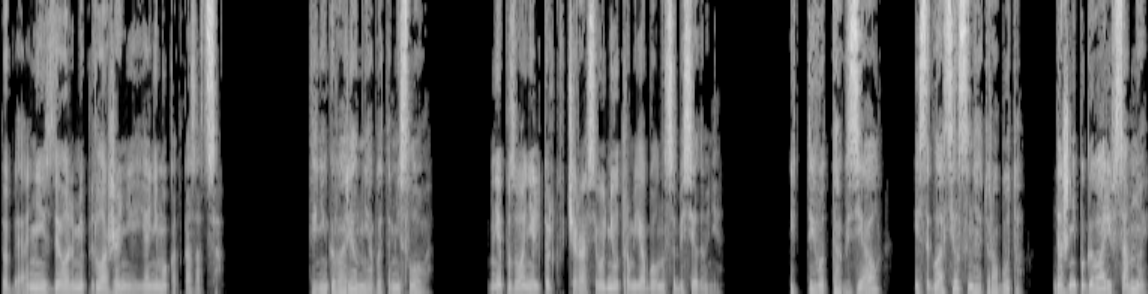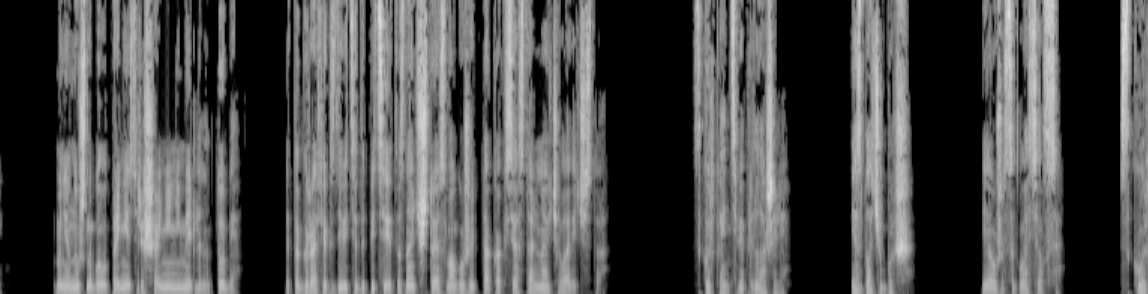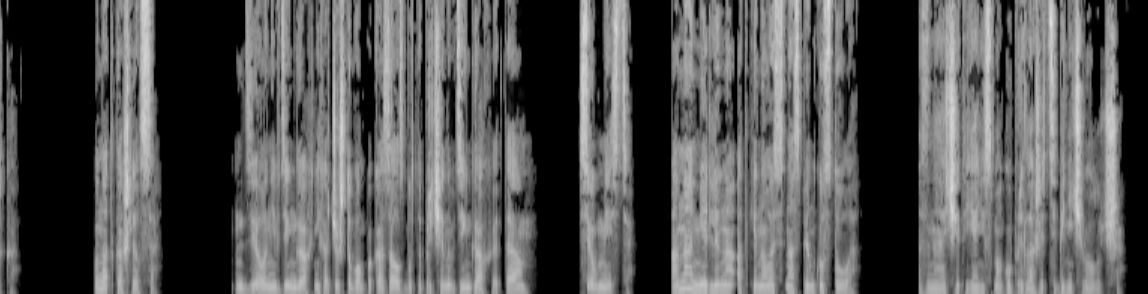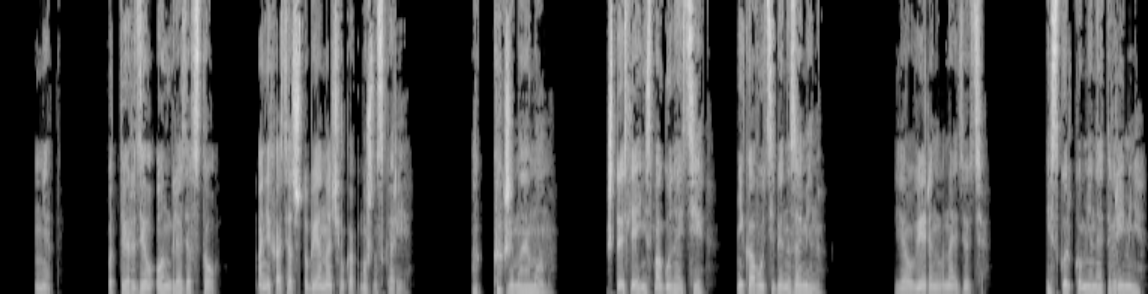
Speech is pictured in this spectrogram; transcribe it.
Тоби, они сделали мне предложение, и я не мог отказаться. Ты не говорил мне об этом ни слова. Мне позвонили только вчера. Сегодня утром я был на собеседовании. И ты вот так взял и согласился на эту работу, даже не поговорив со мной? Мне нужно было принять решение немедленно, Тоби. Это график с девяти до пяти. Это значит, что я смогу жить так, как все остальное человечество. Сколько они тебе предложили? Я заплачу больше. Я уже согласился. Сколько? Он откашлялся. Дело не в деньгах. Не хочу, чтобы вам показалось, будто причина в деньгах. Это все вместе. Она медленно откинулась на спинку стула. Значит, я не смогу предложить тебе ничего лучше. Нет, подтвердил он, глядя в стол. Они хотят, чтобы я начал как можно скорее. А как же моя мама? Что, если я не смогу найти никого тебе на замену? Я уверен, вы найдете. И сколько у меня на это времени?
